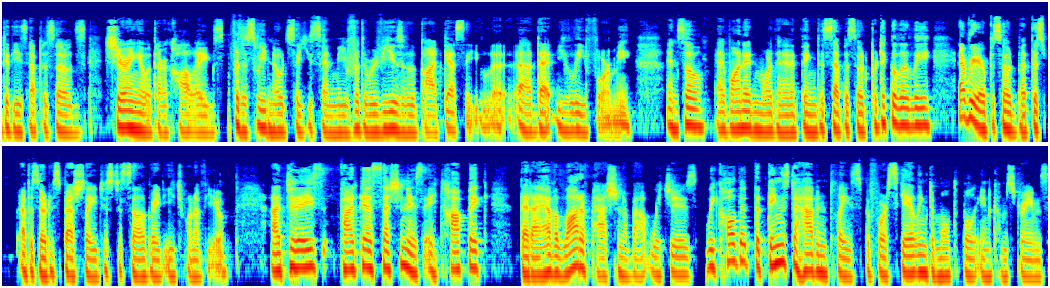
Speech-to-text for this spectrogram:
to these episodes, sharing it with our colleagues, for the sweet notes that you send me, for the reviews of the podcast that you uh, that you leave for me. And so I wanted more than anything this episode, particularly every episode, but this episode especially, just to celebrate each one of you. Uh, today's podcast session is a topic that I have a lot of passion about, which is we called it the things to have in place before scaling to multiple income streams.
